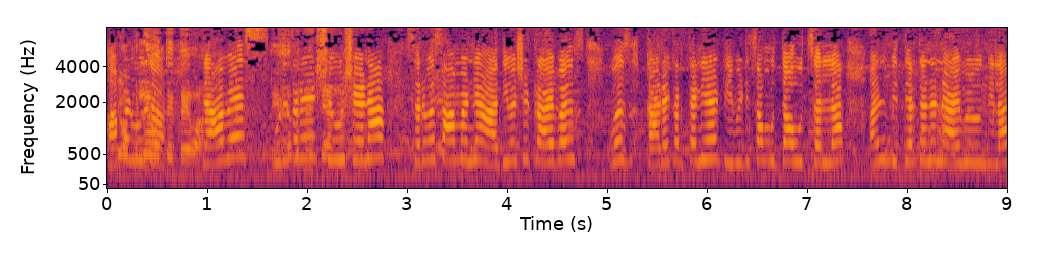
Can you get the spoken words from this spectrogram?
हा पण मुद्दा. त्यावेळेस कुठेतरी. शिवसेना सर्वसामान्य आदिवासी ट्रायबल्स व कार्यकर्त्यांनी हा डीबीडीचा मुद्दा उचलला आणि विद्यार्थ्यांना न्याय मिळवून दिला.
